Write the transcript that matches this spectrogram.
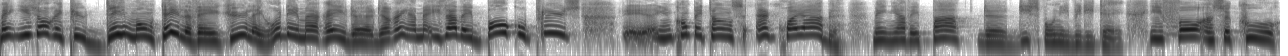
Mais ils auraient pu démonter le véhicule et redémarrer de, rien. Mais ils avaient beaucoup plus, une compétence incroyable. Mais il n'y avait pas de disponibilité. Il faut un secours,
